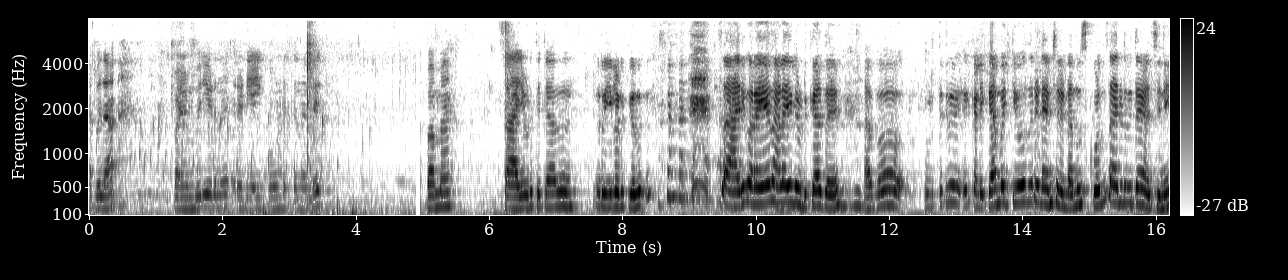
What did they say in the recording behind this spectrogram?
അപ്പൊ ഇതാ. പഴംപൊരി ഇടുന്ന് റെഡി ആയിക്കൊണ്ടിരിക്കുന്നുണ്ട്. അപ്പൊ അമ്മ സാരി റീൽ എടുക്കുന്നത് സാരി കുറേ നാളായാലും എടുക്കാത്ത അപ്പൊ ഉടുത്തിട്ട് കളിക്കാൻ പറ്റുമോ എന്നൊരു ടെൻഷൻ ഉണ്ട്. അന്ന് സ്കൂളിൽ നിന്ന് സാരി എടുത്തിട്ടാ കളിച്ചിന്.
